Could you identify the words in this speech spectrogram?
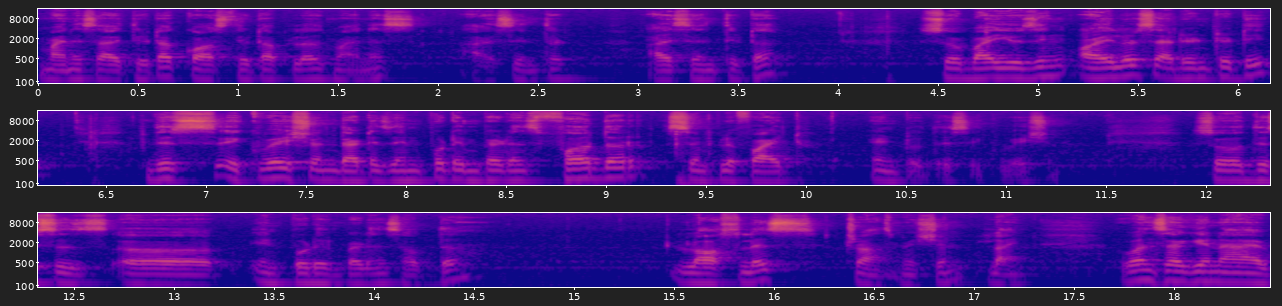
minus i theta cos theta plus minus i sin theta I sin theta. So by using Euler's identity, this equation that is input impedance further simplified into this equation. So this is uh, input impedance of the lossless transmission line. Once again, I,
